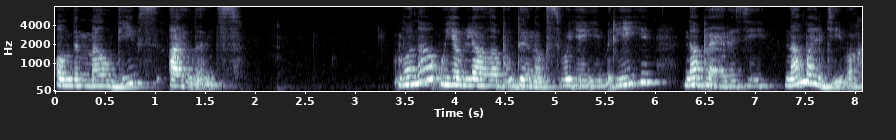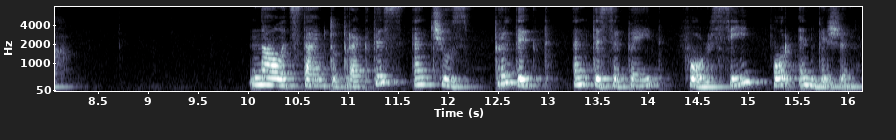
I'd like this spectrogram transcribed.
on the Maldives Islands. Вона уявляла будинок своєї мрії на березі на Мальдівах. Now it's time to practice and choose predict, anticipate, foresee, or envision.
